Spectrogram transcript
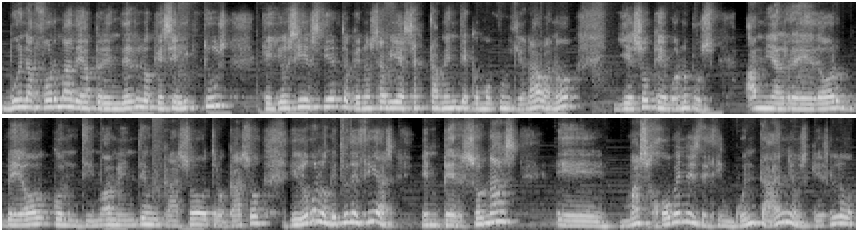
buena forma de aprender lo que es el ictus, que yo sí es cierto que no sabía exactamente cómo funcionaba, ¿no? Y eso que, bueno, pues a mi alrededor veo continuamente un caso, otro caso. Y luego lo que tú decías, en personas eh, más jóvenes de 50 años, que es lo,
